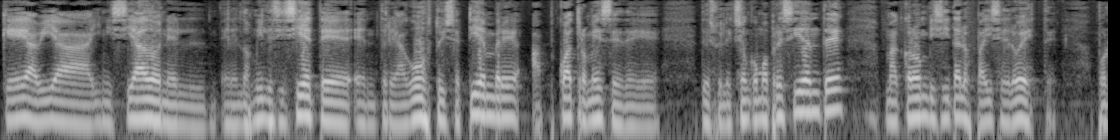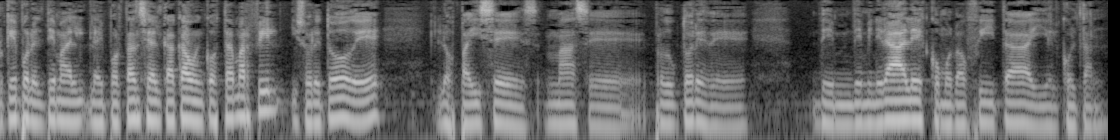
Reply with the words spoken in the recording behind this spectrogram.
que había iniciado en el, en el 2017 entre agosto y septiembre, a cuatro meses de, de su elección como presidente, Macron visita los países del oeste. ¿Por qué? Por el tema de la importancia del cacao en Costa de Marfil y sobre todo de los países más eh, productores de, de, de minerales como el baufita y el coltán.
